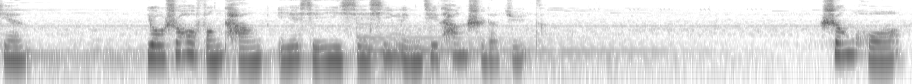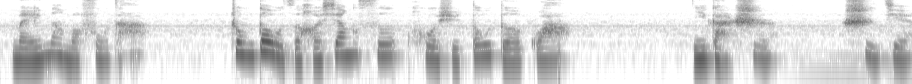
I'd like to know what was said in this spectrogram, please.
篇，有时候冯唐也写一些心灵鸡汤式的句子。生活没那么复杂，种豆子和相思或许都得瓜。你敢试，世界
